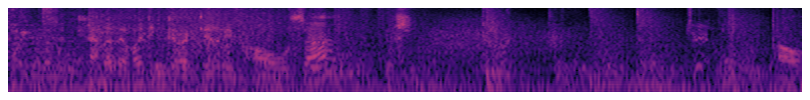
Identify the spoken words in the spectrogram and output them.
Wird keiner der heutigen Charaktere leben, außer Yoshi. Au.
